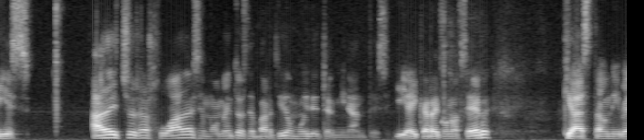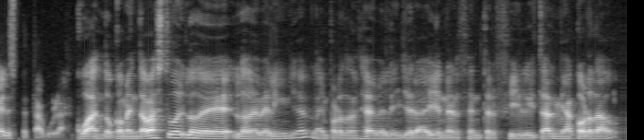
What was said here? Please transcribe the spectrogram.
Y es, ha hecho esas jugadas en momentos de partido muy determinantes. Y hay que reconocer que hasta un nivel espectacular. Cuando comentabas tú hoy lo de, lo de Bellinger, la importancia de Bellinger ahí en el center field y tal, me he acordado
